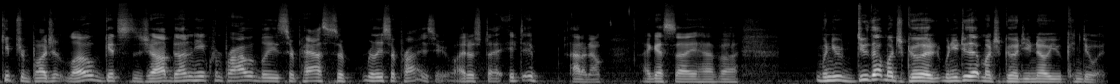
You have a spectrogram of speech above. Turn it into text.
keeps your budget low, gets the job done, and he can probably surpass, sur- really surprise you. I just, uh, it, it, I don't know. I guess I have. Uh, when you do that much good, when you do that much good, you know you can do it.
